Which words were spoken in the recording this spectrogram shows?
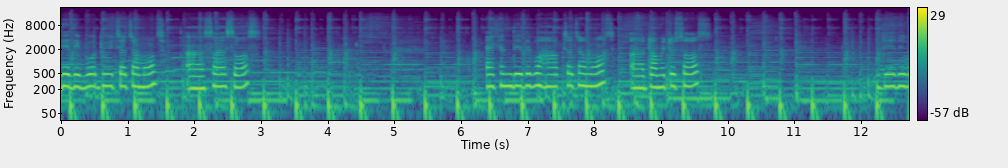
দিয়ে দিব দুই চা চামচ সয়া সস এখানে দিয়ে দেব হাফ চা চামচ টমেটো সস। দিয়ে দেব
